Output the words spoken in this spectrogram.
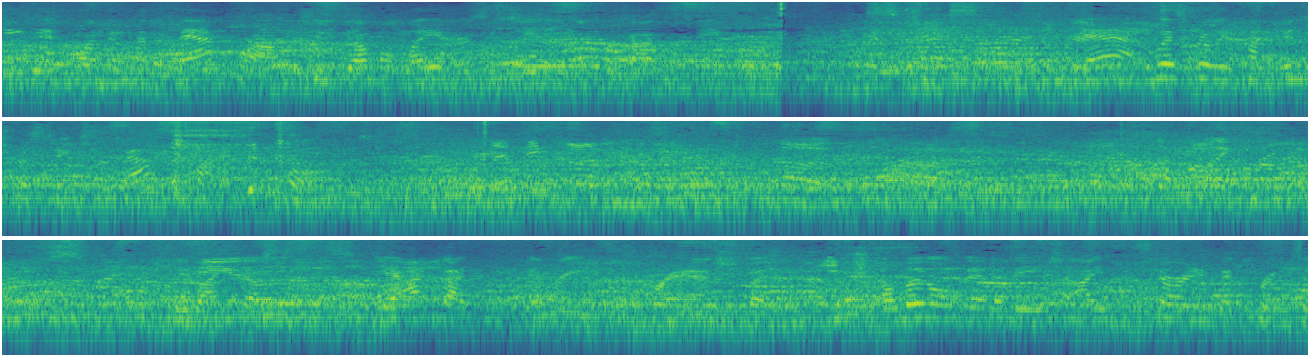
she did one that had a background, two double layers, and lady, I forgot her name. Yeah, it was really kind of interesting. So that's. I think the uh, uh, Yeah, I've got every branch, but yeah. a little bit of each. I started with crimson.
